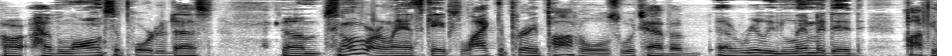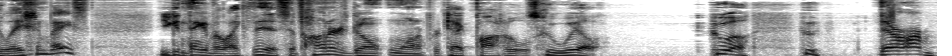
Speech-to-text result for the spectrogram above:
are, have long supported us. Um, some of our landscapes, like the prairie potholes, which have a, a really limited population base, you can think of it like this: if hunters don't want to protect potholes, who will? Who will? Who? There are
